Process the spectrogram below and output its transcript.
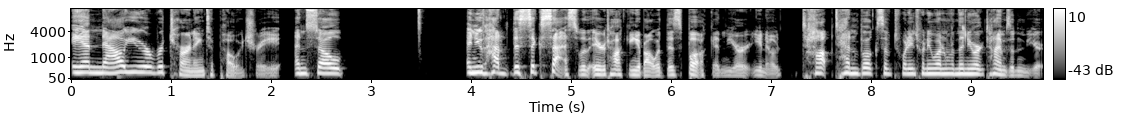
and now you're returning to poetry. And so and you've had this success with you're talking about with this book and your you know top 10 books of 2021 from the new york times and your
